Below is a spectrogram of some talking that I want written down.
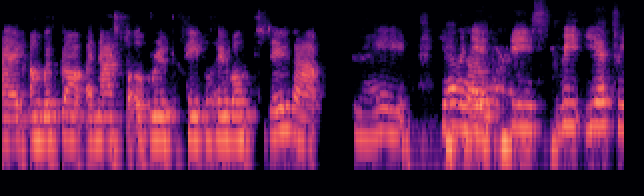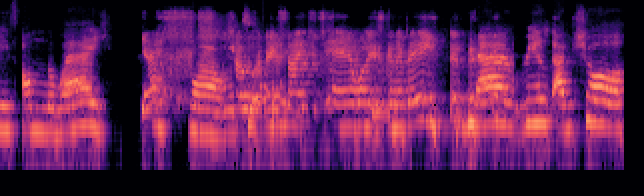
Um, and we've got a nice little group of people who want to do that. Great. Yeah, and so, year three's year three's on the way. Yes. Wow. So excited to hear what it's going to be. yeah, real. I'm sure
